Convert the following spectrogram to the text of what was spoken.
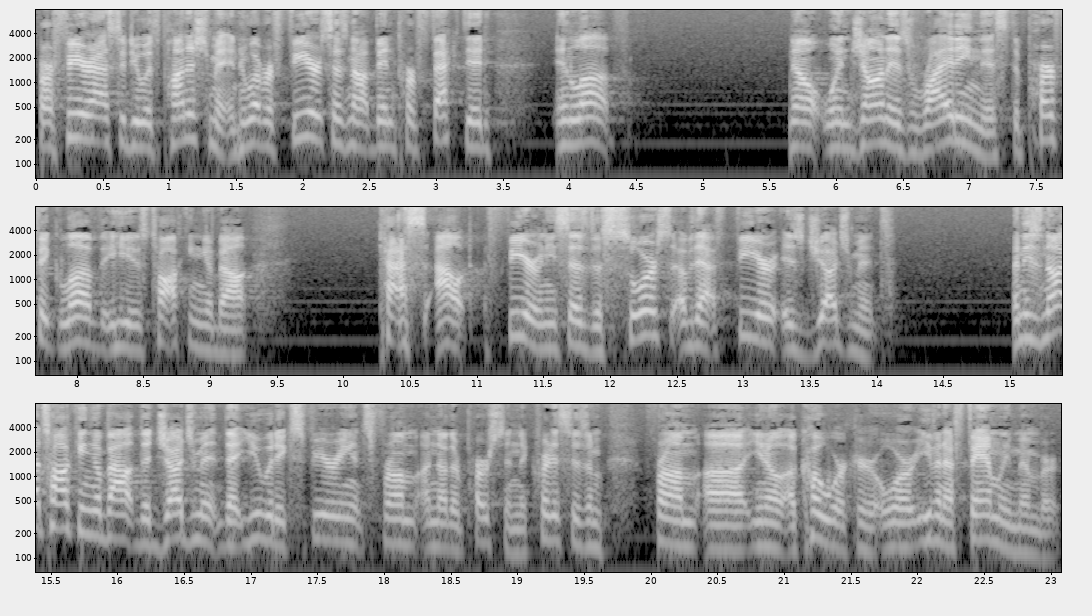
For fear has to do with punishment, and whoever fears has not been perfected in love. Now, when John is writing this, the perfect love that he is talking about casts out fear. And he says the source of that fear is judgment. And he's not talking about the judgment that you would experience from another person, the criticism from uh, you know, a coworker or even a family member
